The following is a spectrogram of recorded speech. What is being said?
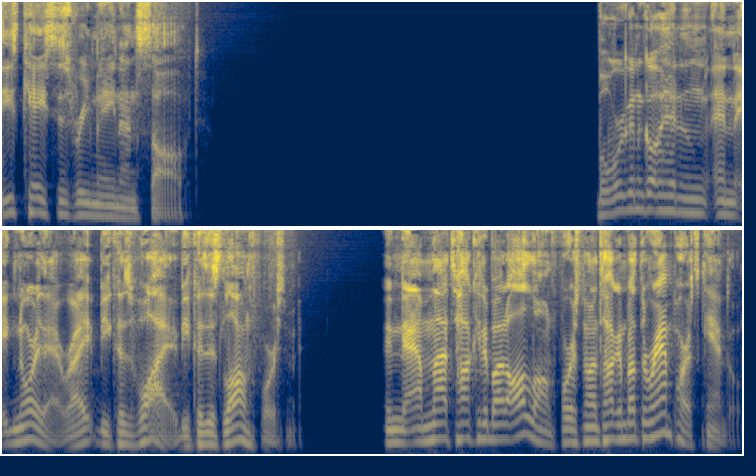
these cases remain unsolved. But we're going to go ahead and, and, ignore that, right? Because why? Because it's law enforcement. And I'm not talking about all law enforcement, I'm talking about the Rampart scandal.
